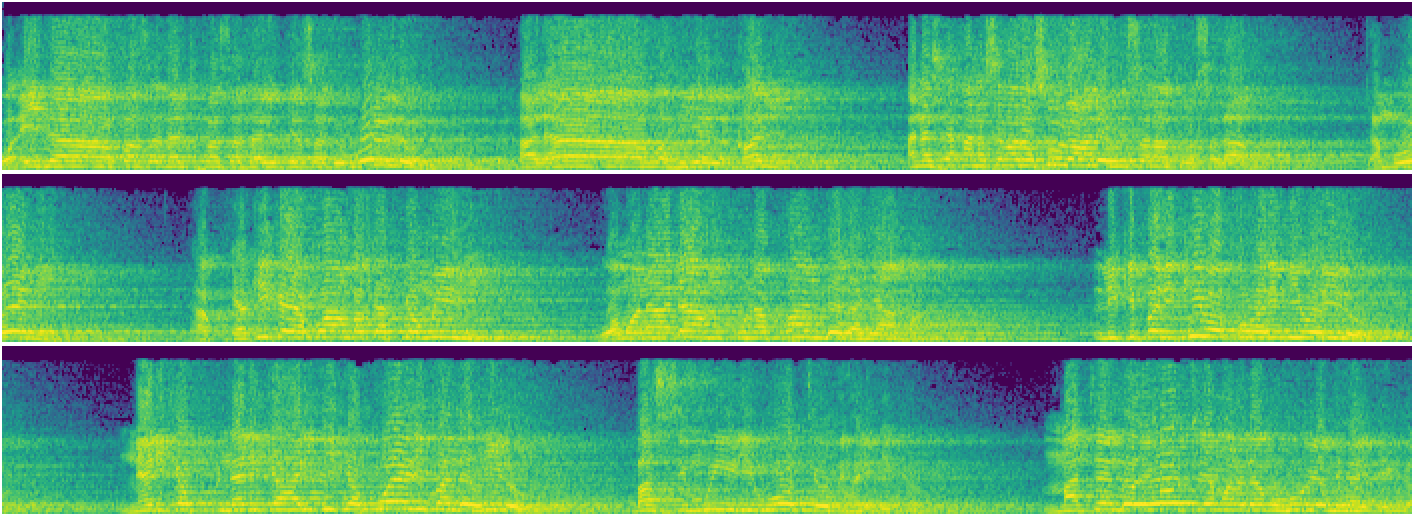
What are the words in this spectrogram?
wa idha fasadat fasada aljasad kullu ala wa hiya alqalb. Anasema anasema rasul alayhi salatu wasalam tambueni hakika ya kwamba katika mwili wa mwanadamu kuna pande la nyama. Likifanikiwa kuharibiwa hilo na likaharibika kweli pande hilo basi mwili wote umeharibika. Matendo yote ya mwanadamu huyu yameharibika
